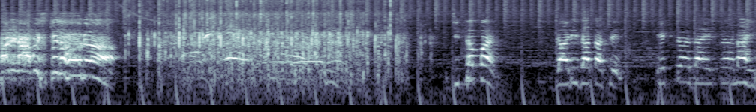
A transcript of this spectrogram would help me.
पढ़ना मुश्किल होगा। जिथं पण गाडी जात असेल एकटं जायचं नाही.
